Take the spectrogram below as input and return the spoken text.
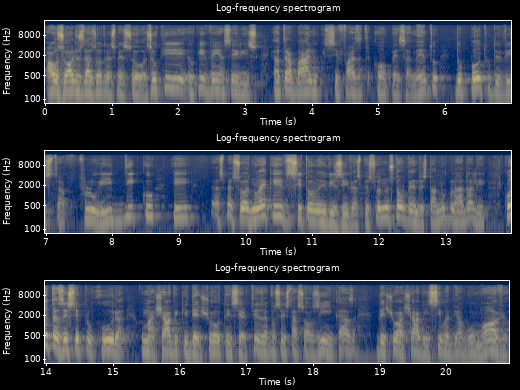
aos olhos das outras pessoas. O que, o que vem a ser isso? É o trabalho que se faz com o pensamento do ponto de vista fluídico e as pessoas, não é que se tornam invisíveis, as pessoas não estão vendo, está nublado ali. Quantas vezes você procura uma chave que deixou, tem certeza, você está sozinho em casa, deixou a chave em cima de algum móvel?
